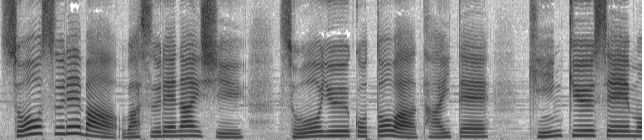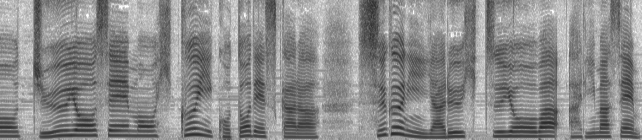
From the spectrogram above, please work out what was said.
そうすれば忘れないし、そういうことは大抵緊急性も重要性も低いことですから、すぐにやる必要はありません。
